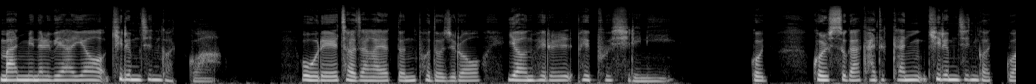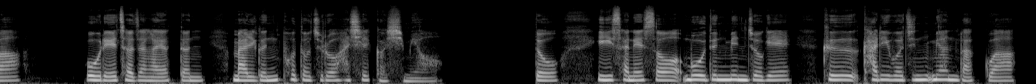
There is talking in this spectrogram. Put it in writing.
만민을 위하여 기름진 것과 오래 저장하였던 포도주로 연회를 베푸시리니 곧 골수가 가득한 기름진 것과 오래 저장하였던 맑은 포도주로 하실 것이며 또 이 산에서 모든 민족의 그 가리워진 면박과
